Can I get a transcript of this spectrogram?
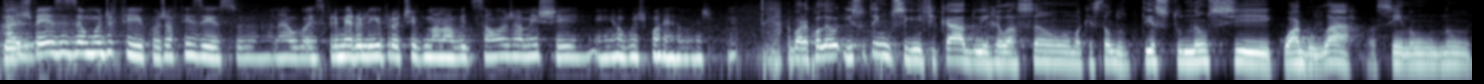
Tem... Às vezes eu modifico, eu já fiz isso. Né? Esse primeiro livro eu tive uma nova edição, eu já mexi em alguns poemas. Agora, qual é, isso tem um significado em relação a uma questão do texto não se coagular, assim, não, não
